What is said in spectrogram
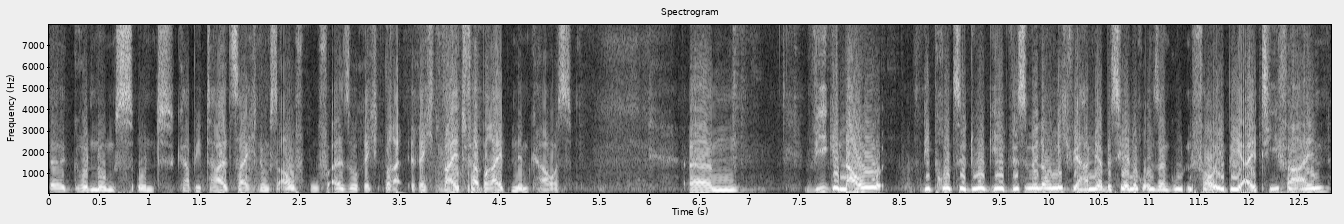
äh, Gründungs- und Kapitalzeichnungsaufruf also recht, recht weit verbreiten im Chaos. Ähm, wie genau die Prozedur geht, wissen wir noch nicht. Wir haben ja bisher noch unseren guten VEB IT-Verein,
